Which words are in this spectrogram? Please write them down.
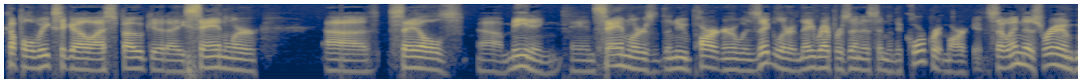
a couple of weeks ago, I spoke at a Sandler uh, sales uh, meeting, and Sandler's the new partner with Ziglar, and they represent us into the corporate market. So in this room,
